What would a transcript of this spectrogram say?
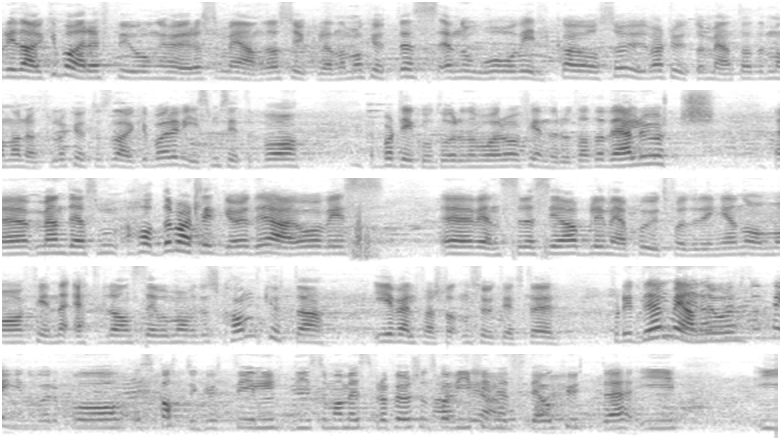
Fordi Det er jo ikke bare FPU Unge Høyre som mener at sykelønna må kuttes. NHO og Virke har jo også vært ute og ment at man er nødt til å kutte. Så det er jo ikke bare vi som sitter på partikontorene våre og finner ut at det er lurt. Eh, men det som hadde vært litt gøy, det er jo hvis eh, venstresida blir med på utfordringen om å finne et eller annet sted hvor man faktisk kan kutte i velferdsstatens utgifter. Fordi det mener jo Vi pengene våre på skattekutt til de som har mest fra før, så skal vi finne et sted å kutte i i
